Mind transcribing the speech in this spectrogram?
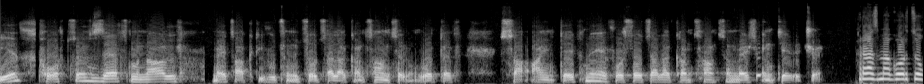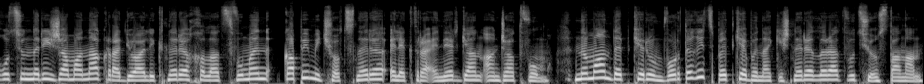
եւ փորձեն զերծ մնալ մեծ ակտիվությունից սոցիալական ցանցերում, որտեղ սա այն դեպքն է, որ սոցիալական ցանցը մեր ընկերը չէ։ Ռազմագործողությունների ժամանակ ռադիոալիքները խլացվում են, կապի միջոցները, էլեկտրաէներգիան անջատվում։ Նման դեպքերում որտեղից պետք է բնակիչները լրատվություն ստանան։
